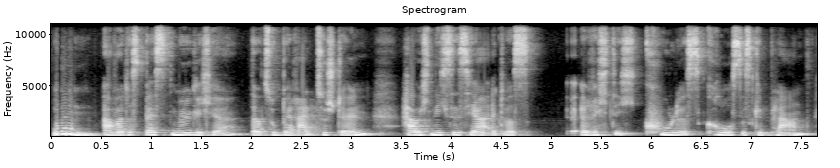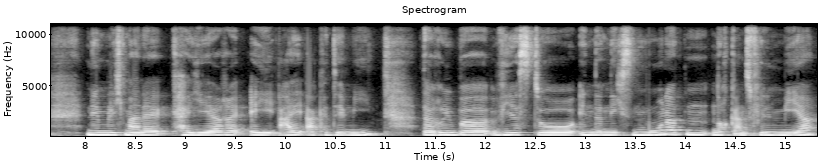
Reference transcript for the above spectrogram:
Um aber das Bestmögliche dazu bereitzustellen, habe ich nächstes Jahr etwas richtig cooles, großes geplant, nämlich meine Karriere AI Akademie. Darüber wirst du in den nächsten Monaten noch ganz viel mehr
